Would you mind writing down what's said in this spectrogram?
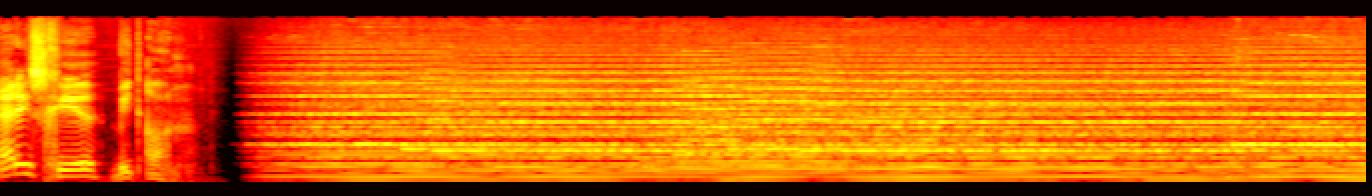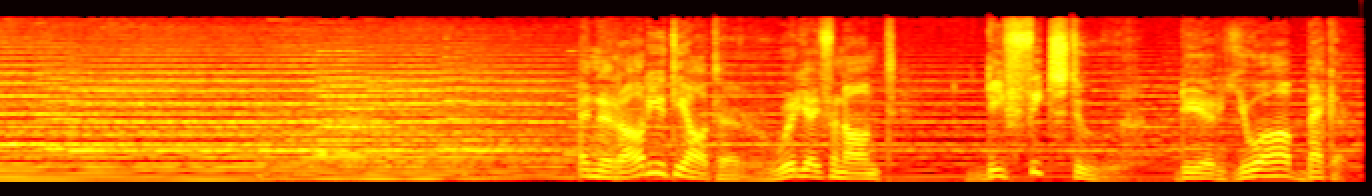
RSG bied aan. In 'n radioteater hoor jy vanaand Die fietstoer deur Joa Becker.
